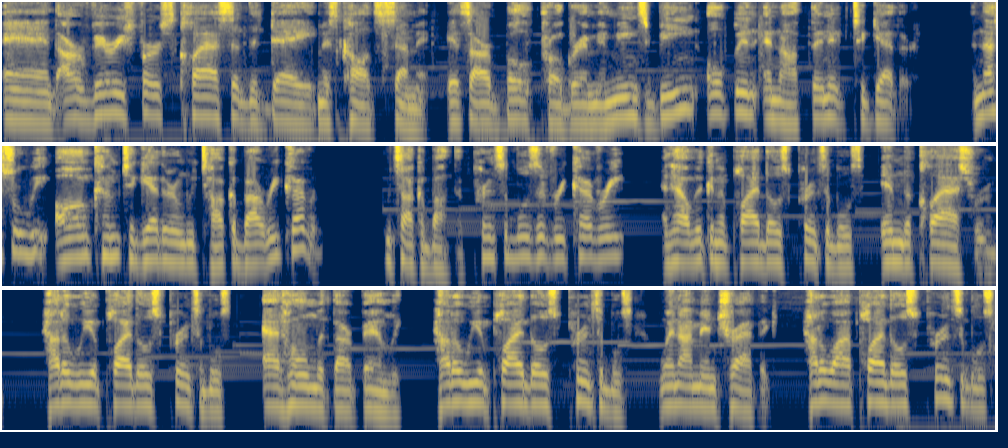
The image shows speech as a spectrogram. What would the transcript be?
and our very first class of the day is called Summit. It's our boat program. It means being open and authentic together. And that's where we all come together and we talk about recovery. We talk about the principles of recovery and how we can apply those principles in the classroom. How do we apply those principles at home with our family? How do we apply those principles when I'm in traffic? How do I apply those principles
